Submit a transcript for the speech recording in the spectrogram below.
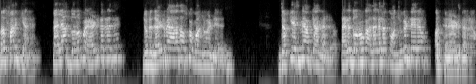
मतलब फ़र्क क्या है? पहले आप दोनों को ऐड कर रहे थे, जो रिज़ल्ट में आ रहा था उसका कॉन्जुगेट ले रहे थे। जबकि इसमें आप क्या कर रहे हो? पहले दोनों का अलग अलग कॉन्जुगेट ले रहे हो और फिर ऐड कर रहे हो।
